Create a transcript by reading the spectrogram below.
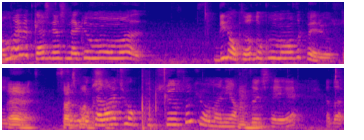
Ama evet gerçekten şimdi Ekrem İmamoğlu'na bir noktada dokunulmazlık veriyorsun. Evet. Çünkü Saçma o bir şey. kadar çok kutsuyorsun ki onun hani yaptığı şeye. Ya da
